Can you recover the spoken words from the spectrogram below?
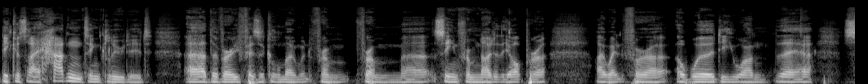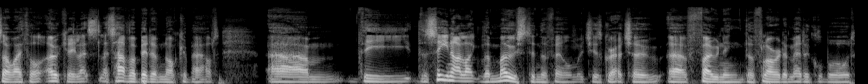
because I hadn't included uh, the very physical moment from from uh, scene from Night at the Opera. I went for a, a wordy one there, so I thought, okay, let's let's have a bit of knockabout. Um, the the scene I like the most in the film, which is Groucho uh, phoning the Florida Medical Board,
